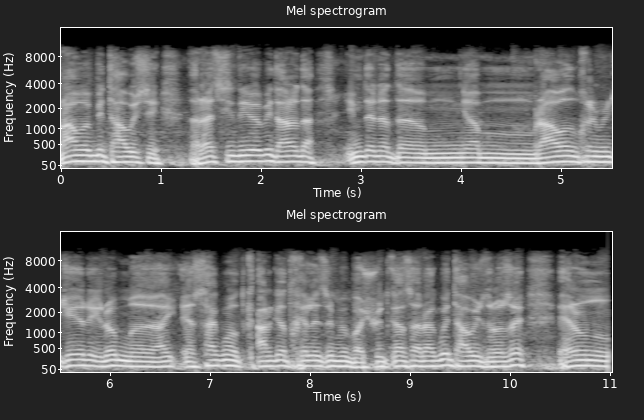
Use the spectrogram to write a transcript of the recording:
ტრავმები თავისი რეციდივები და და იმდენად მრავალ მხრივ ნიჭიერი რომ აი საკმაოდ კარგად ხელეწებება შვიდკაცარაგვი თავის დროზე ეროვნულ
